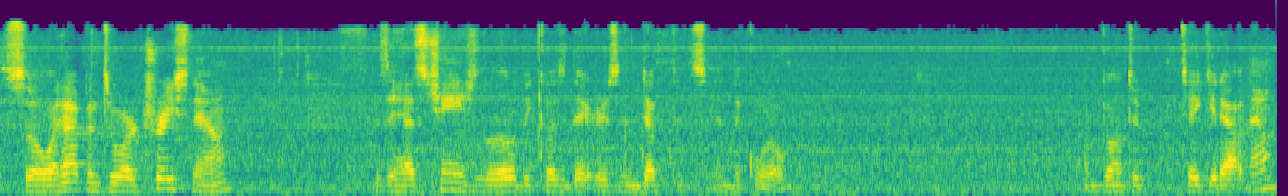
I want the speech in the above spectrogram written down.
So what happened to our trace now is it has changed a little because there is inductance in the coil. I'm going to take it out now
